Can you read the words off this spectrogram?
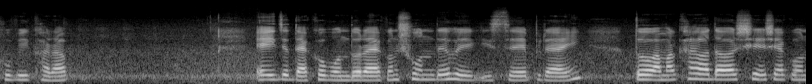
খুবই খারাপ। এই যে দেখো বন্ধুরা, এখন সন্ধে হয়ে গেছে প্রায়। তো আমার খাওয়া দাওয়া শেষ। এখন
